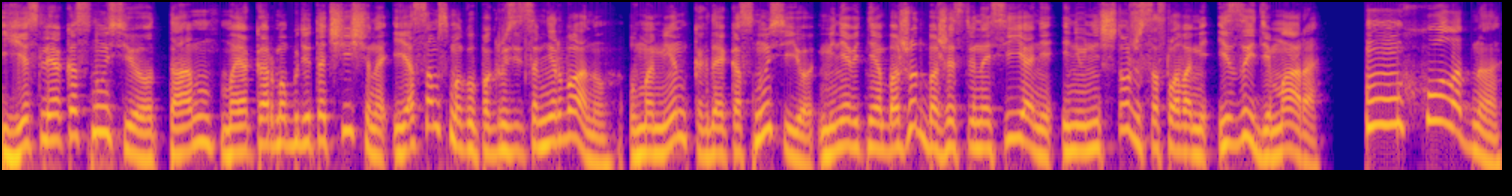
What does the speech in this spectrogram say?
Если я коснусь ее, там моя карма будет очищена, и я сам смогу погрузиться в нирвану. В момент, когда я коснусь ее, меня ведь не обожжет божественное сияние и не уничтожит со словами «Изыди, Мара». «Ммм, холодно!»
